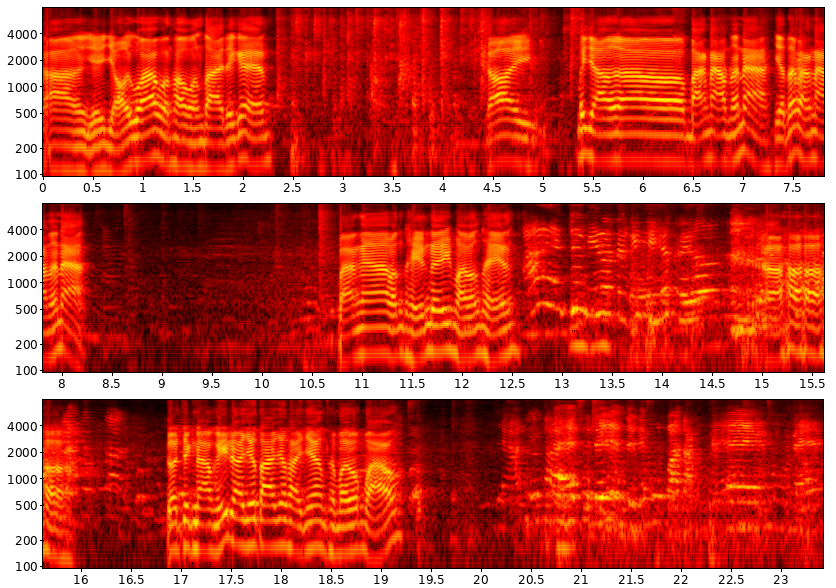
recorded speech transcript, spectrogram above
À vậy giỏi quá quan hô bạn tài đi các em. Rồi bây giờ à, bạn nào nữa nè? Giờ tới bạn nào nữa nè? Bạn à, bạn thiện đi mời bạn thiện. À, em chưa nghĩ ra được cái gì hết thầy ơi. À, rồi chừng nào nghĩ ra giơ tay cho thầy nha thầy mời bạn bảo. Dạ thưa thầy em sẽ đi em đi mua quà tặng mẹ em mẹ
